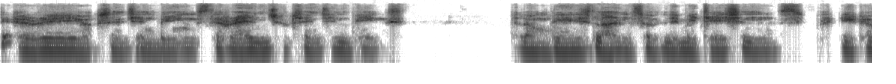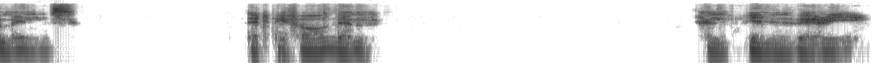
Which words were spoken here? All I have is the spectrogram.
the array of sentient beings, the range of sentient beings along these lines of limitations, predicaments that befall them and feel very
